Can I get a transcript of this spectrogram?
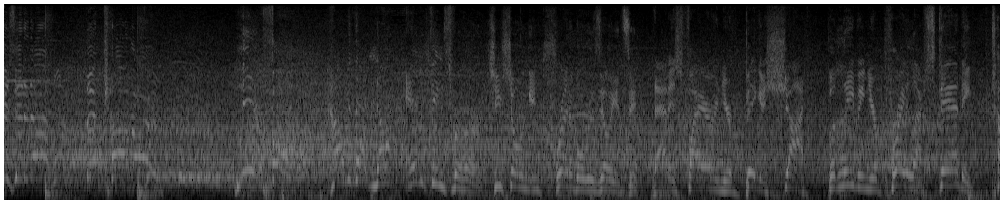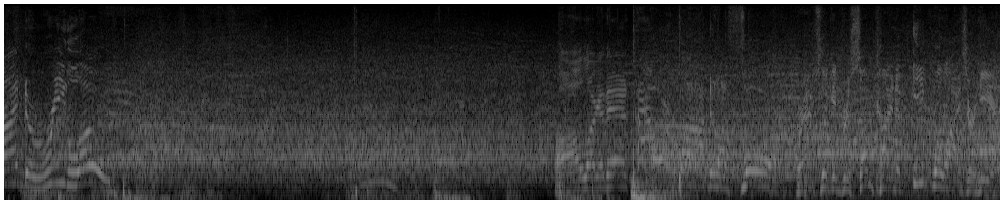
Is it enough? The cover! Near fall! How did that not end things for her? She's showing incredible resiliency. That is firing your biggest shot, but leaving your prey left standing. Time to reload. Oh, look at that. Power bomb to the floor. Perhaps looking for some kind of equalizer here.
